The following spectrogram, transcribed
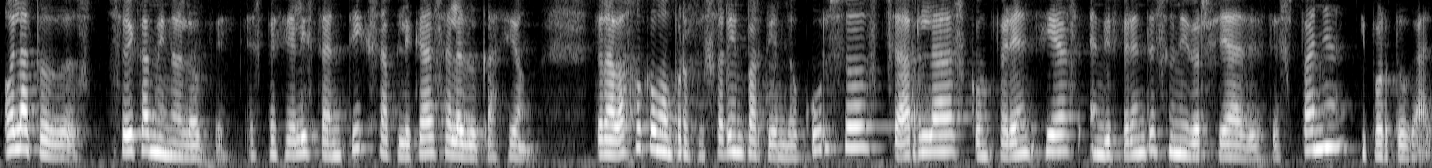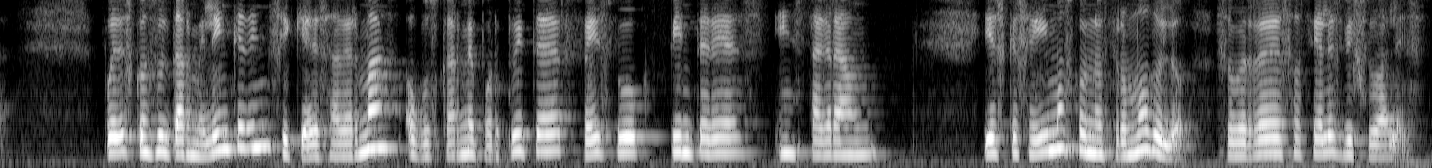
Hola a todos, soy Camino López, especialista en TICs aplicadas a la educación. Trabajo como profesora impartiendo cursos, charlas, conferencias en diferentes universidades de España y Portugal. Puedes consultar mi LinkedIn si quieres saber más o buscarme por Twitter, Facebook, Pinterest, Instagram. Y es que seguimos con nuestro módulo sobre redes sociales visuales.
